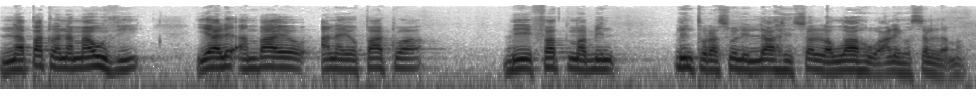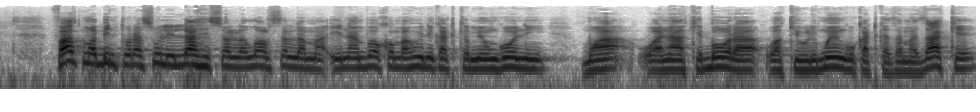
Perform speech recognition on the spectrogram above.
ninapatwa na maudhi yale ambayo anayopatwa bi fatma bin, bintu rasulillahi salllahu alaihi wasalama fatma bintu rasulillahi salllah salama inaambiwa kwamba huyu ni katika miongoni mwa wanawake bora wa kiulimwengu katika zama zake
